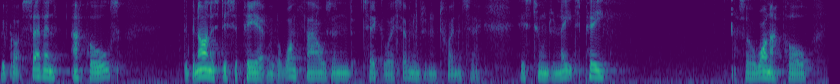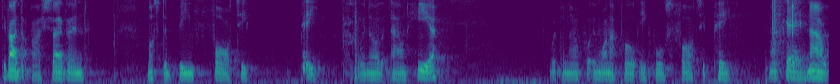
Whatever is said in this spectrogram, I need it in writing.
we've got seven apples, the bananas disappear and we've got 1000, take away 720 is 280p. So one apple, divide that by 7, must have been 40p. So we know that down here, we can now put in one apple equals 40p. Okay, now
